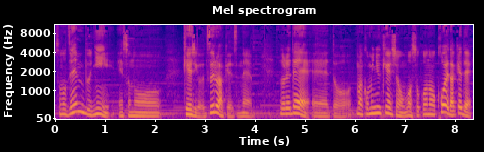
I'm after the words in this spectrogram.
その全部に、えーその刑事が映るわけですね。それで、えーとまあ、コミュニケーションをそこの声だけで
